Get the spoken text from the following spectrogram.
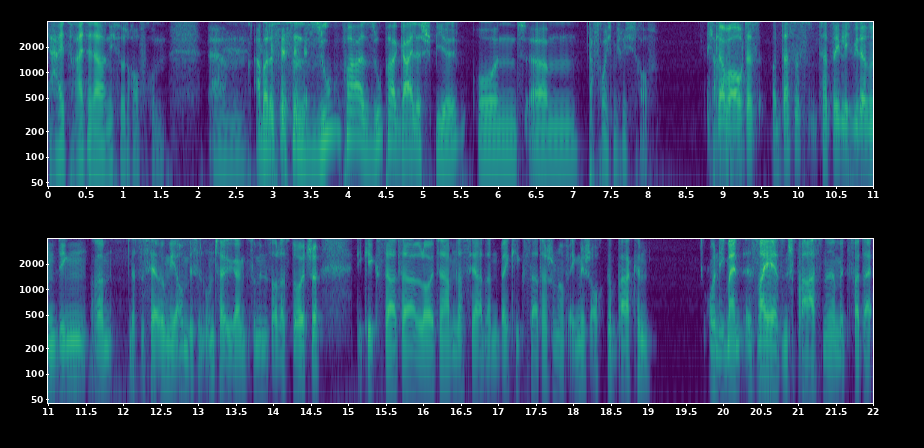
Ja, jetzt reitet er da nicht so drauf rum. Ähm, aber das ist ein super, super geiles Spiel und ähm, da freue ich mich richtig drauf. Ich glaube auch, dass, und das ist tatsächlich wieder so ein Ding, ähm, das ist ja irgendwie auch ein bisschen untergegangen, zumindest auch das Deutsche. Die Kickstarter-Leute haben das ja dann bei Kickstarter schon auf Englisch auch gebacken. Und ich meine, es war ja jetzt ein Spaß, ne, mit Verteil.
